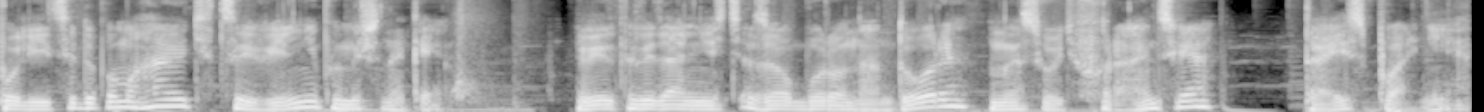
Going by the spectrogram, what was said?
поліції допомагають цивільні помічники. Відповідальність за оборону Андори несуть Франція та Іспанія.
